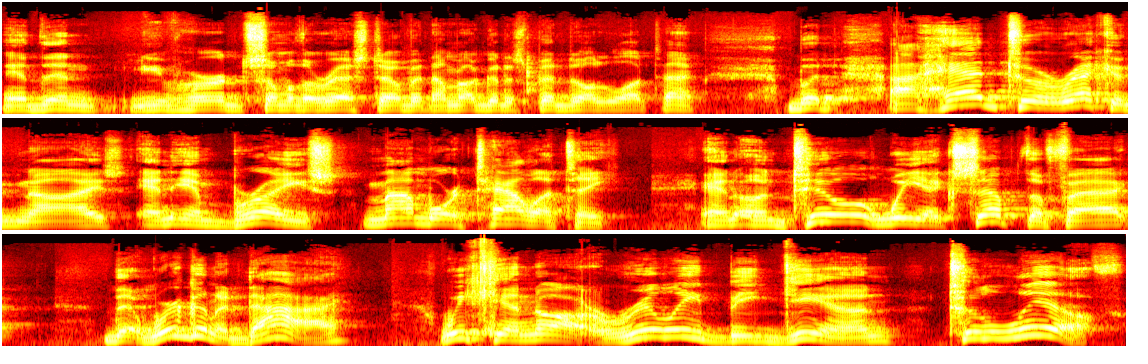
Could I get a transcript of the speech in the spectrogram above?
And then you've heard some of the rest of it. I'm not going to spend a lot of time. But I had to recognize and embrace my mortality. And until we accept the fact that we're going to die, we cannot really begin to live.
